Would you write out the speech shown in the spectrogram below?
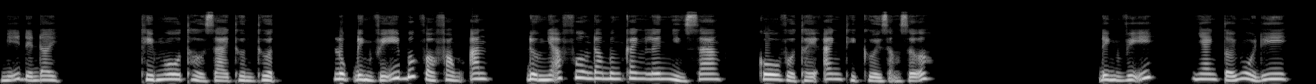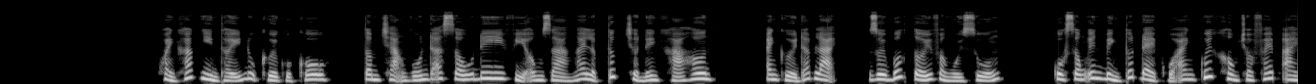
Nghĩ đến đây. Thím ngô thở dài thườn thượt. Lục Đình Vĩ bước vào phòng ăn, đường Nhã Phương đang bưng canh lên nhìn sang, cô vừa thấy anh thì cười rạng rỡ. Đình Vĩ, nhanh tới ngồi đi. Khoảnh khắc nhìn thấy nụ cười của cô, tâm trạng vốn đã xấu đi vì ông già ngay lập tức trở nên khá hơn. Anh cười đáp lại, rồi bước tới và ngồi xuống. Cuộc sống yên bình tốt đẹp của anh quyết không cho phép ai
